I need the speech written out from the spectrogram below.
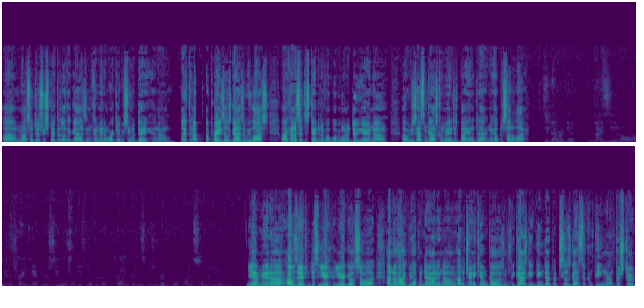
um, and also just respect those other guys and come in and work every single day. And um, I, I, I, praise those guys that we lost. Uh, kind of set the standard of what, what we want to do here, and um, we just have some guys come in and just buy into that, and it helped us out a lot. Yeah, man. Uh, I was there just a year a year ago, so uh, I know how it be up and down and um, how the training camp goes. And guys get dinged up, I see those guys still competing, uh, push through.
